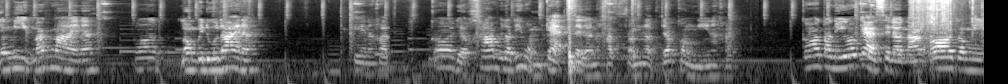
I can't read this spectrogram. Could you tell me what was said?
ยังมีอีกมากมายนะ ก็ลองไปดูได้นะ โอเคนะครับ ก็เดี๋ยวข้ามไปตอนที่ผมแกะเสร็จแล้วนะครับสำหรับเจ้ากล่องนี้นะครับ ก็ตอนนี้ก็แกะเสร็จแล้วนะ ก็จะมี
